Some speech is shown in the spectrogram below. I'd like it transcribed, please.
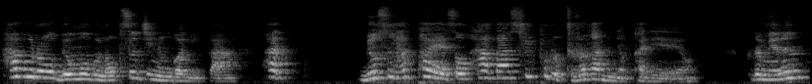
합으로 묘목은 없어지는 거니까 화, 묘술 합화에서 화가 술토로 들어가는 역할이에요. 그러면은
